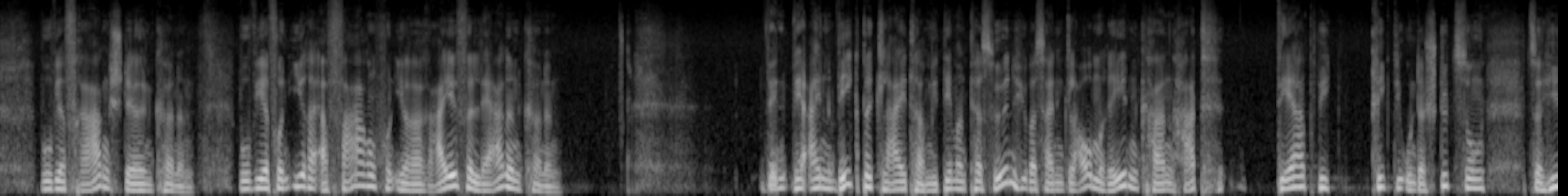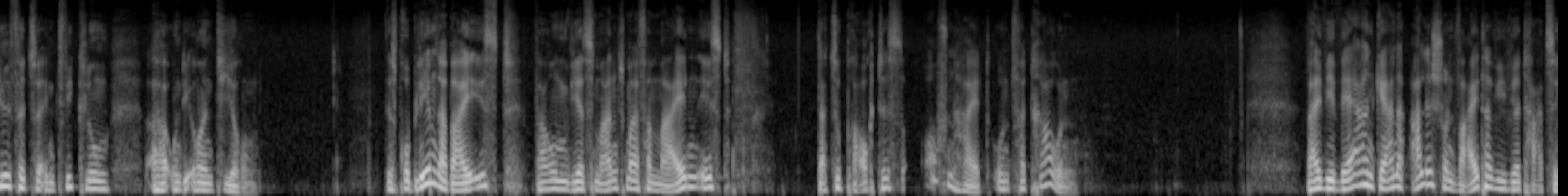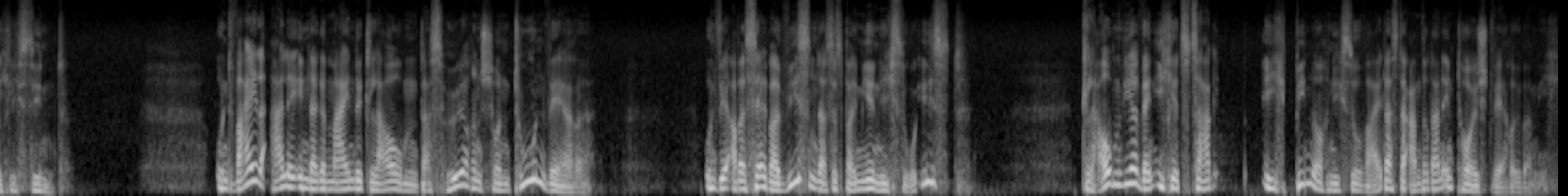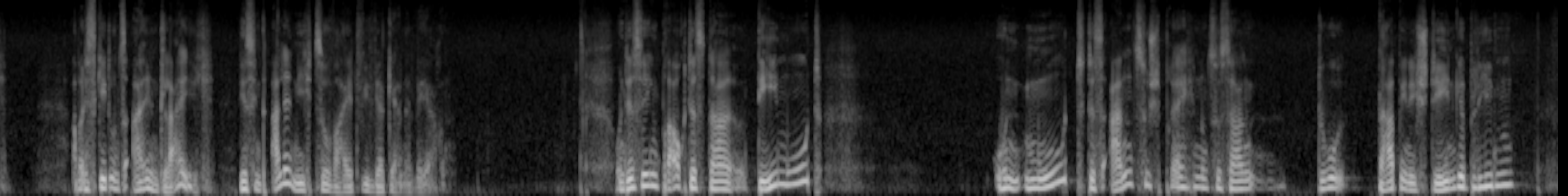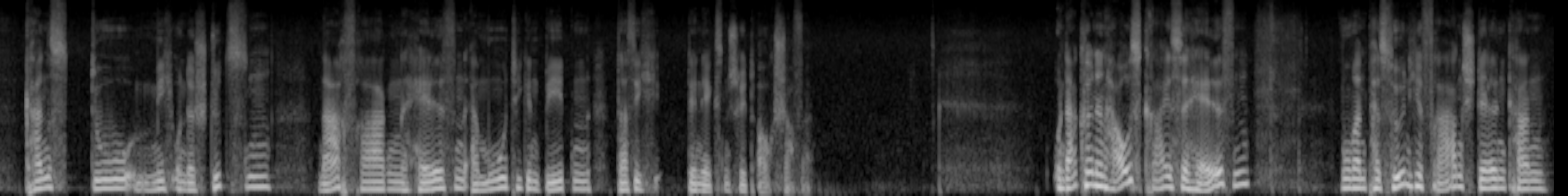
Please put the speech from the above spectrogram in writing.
wo wir Fragen stellen können, wo wir von ihrer Erfahrung, von ihrer Reife lernen können wenn wer einen Wegbegleiter, mit dem man persönlich über seinen Glauben reden kann, hat, der kriegt die Unterstützung zur Hilfe, zur Entwicklung äh, und die Orientierung. Das Problem dabei ist, warum wir es manchmal vermeiden, ist, dazu braucht es Offenheit und Vertrauen. Weil wir wären gerne alle schon weiter, wie wir tatsächlich sind. Und weil alle in der Gemeinde glauben, dass Hören schon tun wäre, und wir aber selber wissen, dass es bei mir nicht so ist, glauben wir, wenn ich jetzt sage, ich bin noch nicht so weit, dass der andere dann enttäuscht wäre über mich. Aber es geht uns allen gleich. Wir sind alle nicht so weit, wie wir gerne wären. Und deswegen braucht es da Demut und Mut, das anzusprechen und zu sagen, du, da bin ich stehen geblieben, kannst du mich unterstützen, nachfragen, helfen, ermutigen, beten, dass ich den nächsten Schritt auch schaffe. Und da können Hauskreise helfen, wo man persönliche Fragen stellen kann,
